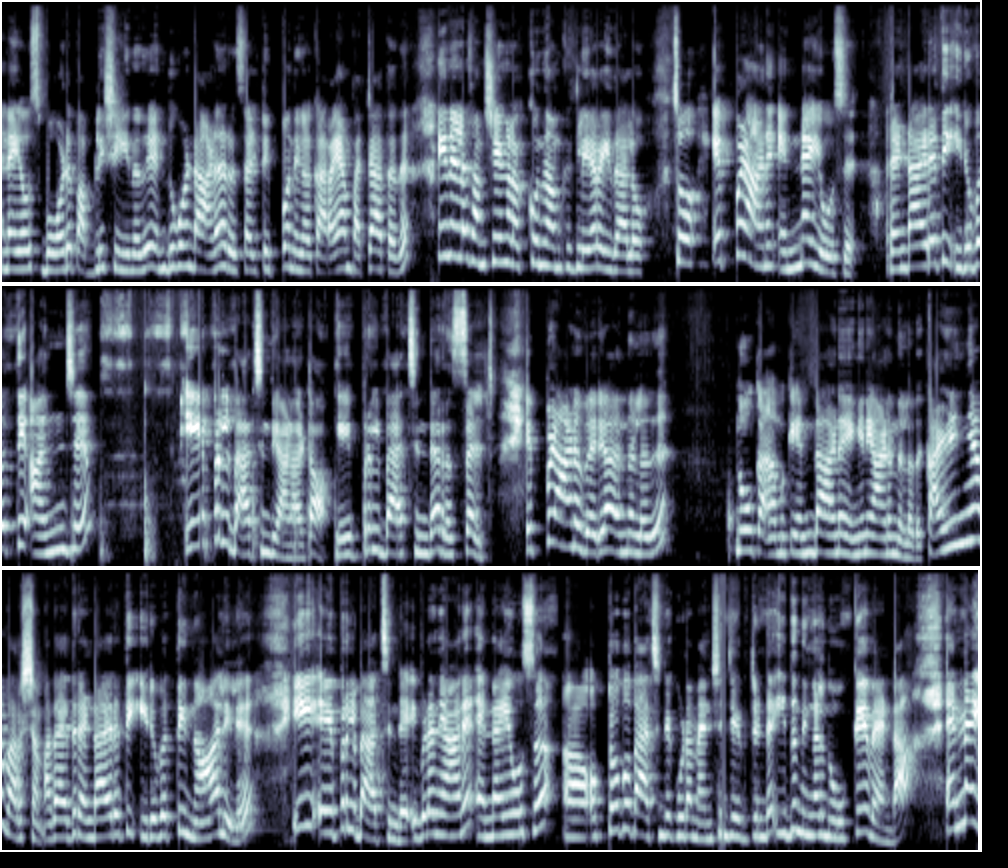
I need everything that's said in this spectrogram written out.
N I O S board publish ചെയ്യുന്നത്? എന്തുകൊണ്ടാണ് റിസൾട്ട് ഇപ്പോൾ നിങ്ങൾക്ക് അറിയാൻ പറ്റാത്തത്? ഇങ്ങനെയുള്ള സംശയങ്ങളൊക്കെ ഒന്ന് നമുക്ക് ക്ലിയർ ചെയ്താലോ? സോ എപ്പോഴാണ് എൻ ഐ ഒസ് രണ്ടായിരത്തി ഇരുപത്തി അഞ്ച് ഏപ്രിൽ ബാച്ചിന്റെ ആണ് കേട്ടോ. ഏപ്രിൽ ബാച്ചിന്റെ റിസൾട്ട് എപ്പോഴാണ് വരിക എന്നുള്ളത് നോക്കാം നമുക്ക് എന്താണ് എങ്ങനെയാണെന്നുള്ളത്. കഴിഞ്ഞ വർഷം അതായത് രണ്ടായിരത്തി ഇരുപത്തി നാലിൽ ഈ ഏപ്രിൽ ബാച്ചിന്റെ ഇവിടെ ഞാൻ എൻ ഐ ഒസ് ഒക്ടോബർ ബാച്ചിന്റെ കൂടെ മെൻഷൻ ചെയ്തിട്ടുണ്ട്. ഇത് നിങ്ങൾ നോക്കേ വേണ്ട. N I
